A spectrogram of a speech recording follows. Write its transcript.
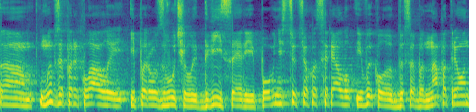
е, ми вже переклали і переозвучили дві серії повністю цього серіалу і виклали до себе на Patreon,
